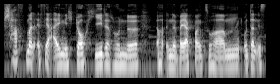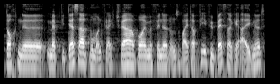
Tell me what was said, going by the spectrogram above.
schafft man es ja eigentlich doch jede Runde äh, eine Werkbank zu haben. Und dann ist doch eine Map wie Desert, wo man vielleicht Schwerbäume findet und so weiter, viel, viel besser geeignet.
